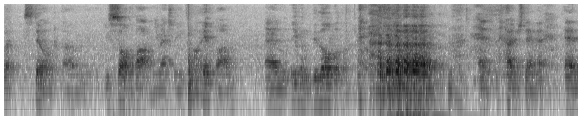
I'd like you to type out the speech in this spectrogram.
But still, um, you saw the bottom, you actually Oh, yeah. hit bottom, and even below bottom. And I understand that. And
